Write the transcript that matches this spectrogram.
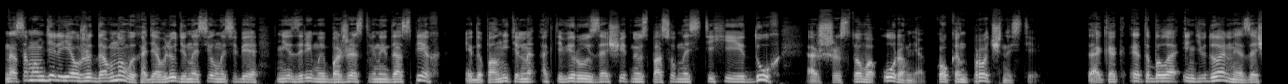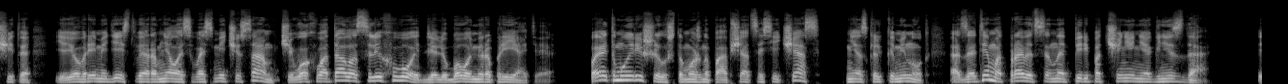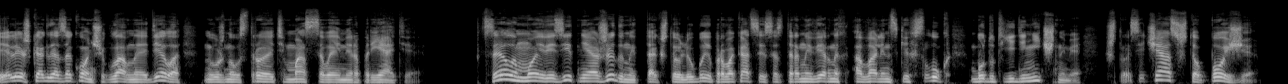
На самом деле я уже давно, выходя в люди, носил на себе незримый божественный доспех и дополнительно активирую защитную способность стихии дух аж шестого уровня, кокон прочности. Так как это была индивидуальная защита, ее время действия равнялось восьми часам, чего хватало с лихвой для любого мероприятия. Поэтому и решил, что можно пообщаться сейчас, несколько минут, а затем отправиться на переподчинение гнезда. И лишь когда закончу главное дело, нужно устроить массовое мероприятие. В целом, мой визит неожиданный, так что любые провокации со стороны верных авалинских слуг будут единичными, что сейчас, что позже.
